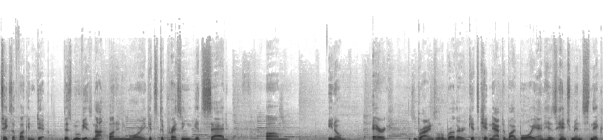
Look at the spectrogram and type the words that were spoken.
takes a fucking dip. This movie is not fun anymore. It gets depressing, it gets sad. Um, you know, Eric, Brian's little brother, gets kidnapped by Boy and his henchman Snick.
